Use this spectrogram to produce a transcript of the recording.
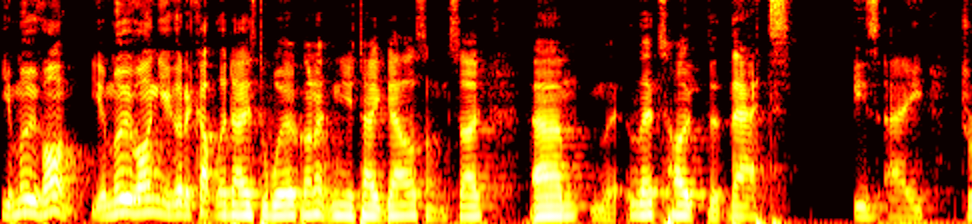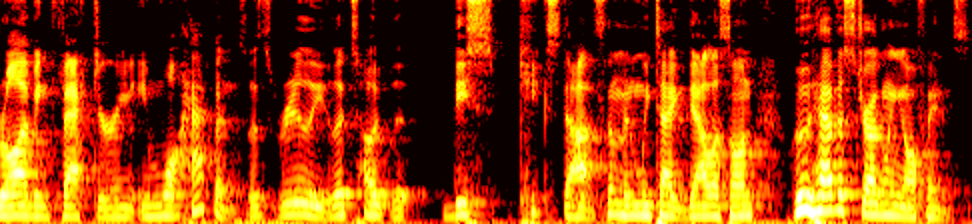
you move on. You move on. You've got a couple of days to work on it and you take Dallas on. So um, let's hope that that is a driving factor in, in what happens. Let's really, let's hope that this kickstarts them and we take Dallas on, who have a struggling offense.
